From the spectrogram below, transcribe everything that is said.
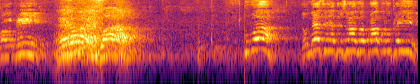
Слава Україні! Героям слава! Увага! До внесення державного прапору України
